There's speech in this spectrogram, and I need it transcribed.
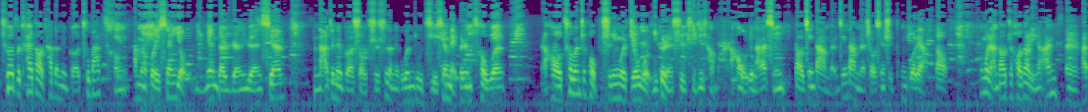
车子开到他的那个出发层，他们会先有里面的人员先拿着那个手持式的那个温度计，先每个人测温。然后测温之后，不是因为只有我一个人是去机场嘛，然后我就拿了行李到进大门。进大门的时候，先是通过两道，通过两道之后到里面安，嗯，还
